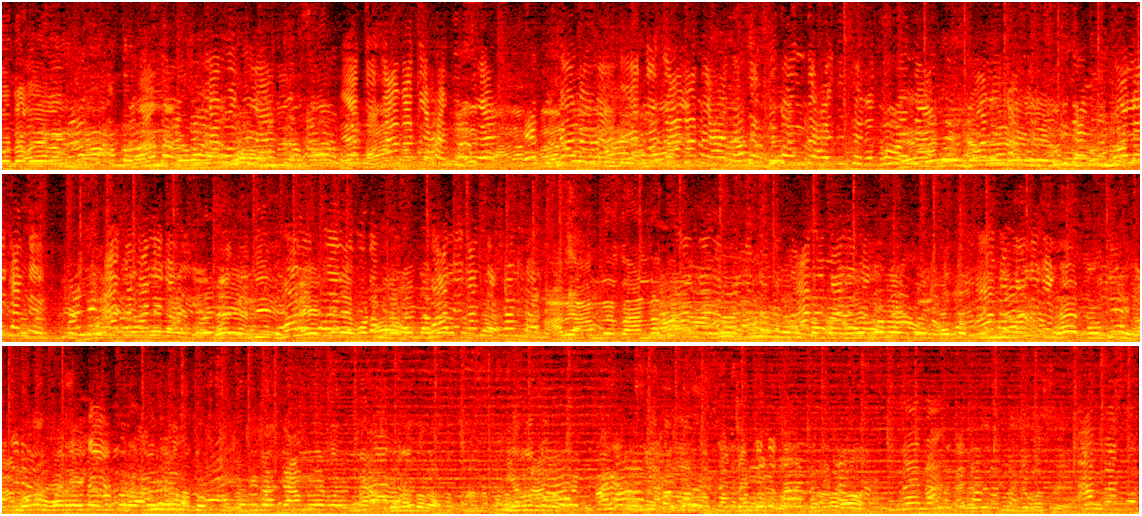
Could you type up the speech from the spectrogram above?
কথা বললাম না। না আরে আমরা জান না আমরা তো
